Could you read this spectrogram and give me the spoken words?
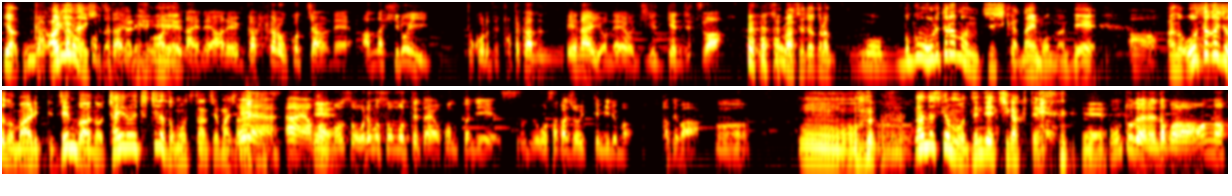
いや、崖ありえないでしょ、だってあれ。りありえないね、あれ、崖から落っこっちゃうよね。あんな広いところで戦えないよね、じ現実は。そうなんですよ。だから、もう、僕もウルトラマンの知識がないもんなんで、ああの、大阪城の周りって全部あの、茶色い土だと思ってたんですよ、マジええで。あいや、まあ、ええもうそう、俺もそう思ってたよ、本当に、大阪城行ってみるまでは。うん。うん。うんなんですけども、全然違くて。ええ本当だよね、だからあんな、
